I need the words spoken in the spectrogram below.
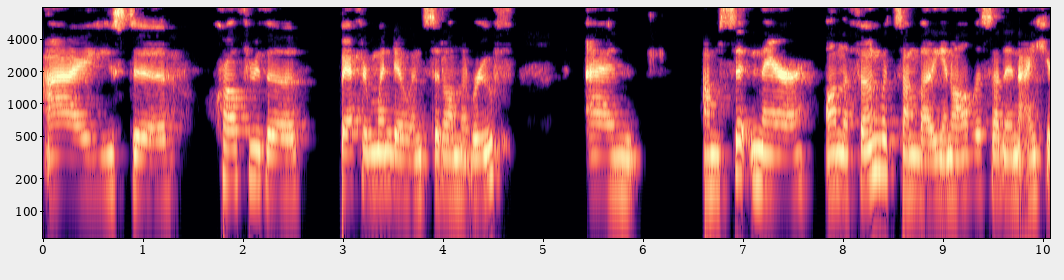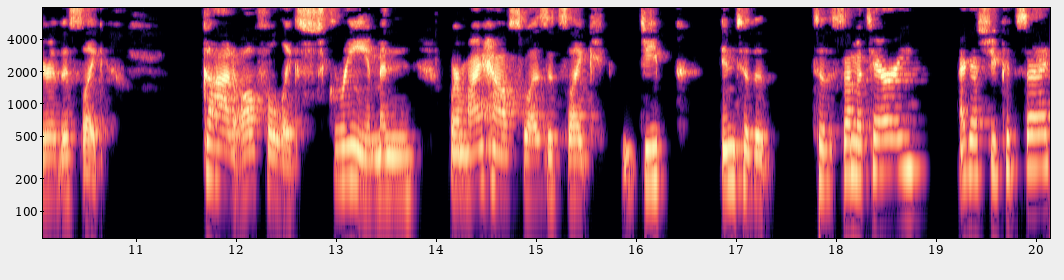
I used to crawl through the bathroom window and sit on the roof. And I'm sitting there on the phone with somebody and all of a sudden I hear this like god awful like scream and where my house was it's like deep into the to the cemetery, I guess you could say.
